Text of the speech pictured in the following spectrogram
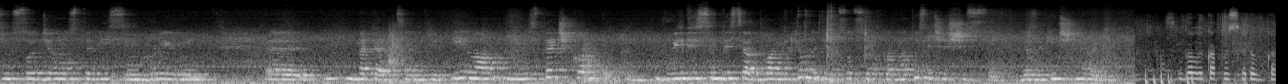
798 гривень е, на 5 центрів. І на містечко 82 мільйони 941 тисяча 600 для закінчення робіт. Велика Писарівка.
